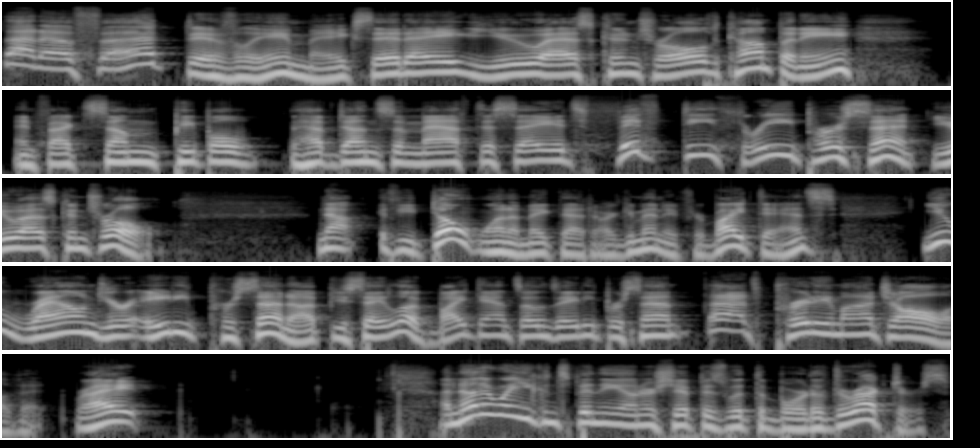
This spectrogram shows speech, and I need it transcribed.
that effectively makes it a US controlled company. In fact, some people have done some math to say it's 53% US controlled. Now, if you don't want to make that argument, if you're ByteDance, you round your 80% up. You say, look, ByteDance owns 80%. That's pretty much all of it, right? Another way you can spin the ownership is with the board of directors.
